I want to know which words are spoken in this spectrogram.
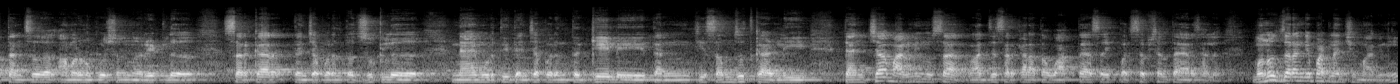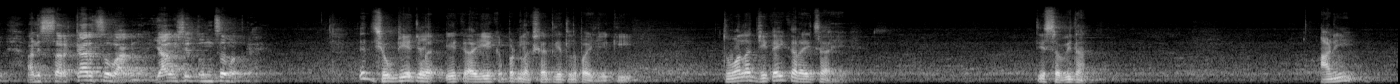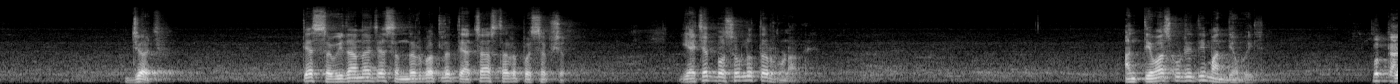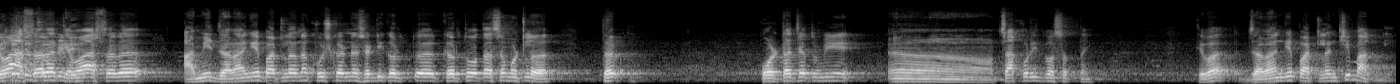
त्यांचं आमरण उपोषण रेटलं सरकार त्यांच्यापर्यंत झुकलं न्यायमूर्ती त्यांच्यापर्यंत गेले त्यांची समजूत काढली त्यांच्या मागणीनुसार राज्य सरकार आता वागतंय असं एक परसेप्शन तयार झालं. मनोज जरांगे पाटलांची मागणी आणि सरकारचं वागणं याविषयी तुमचं मत काय? शेवटी एक ल एक एक आपण लक्षात घेतलं पाहिजे की तुम्हाला जे काही करायचं आहे ते संविधान. आणि जज. त्या संविधानाच्या संदर्भातलं त्याचं असणारं परसेप्शन याच्यात बसवलं तर होणार आहे. आणि तेव्हाच कुठे ते मान्य होईल. तेव्हा असणारं तेव्हा असणारं आम्ही जरांगे पाटलांना खुश करण्यासाठी करतो करतो असं म्हटलं तर कोर्टाच्या तुम्ही चाकोरीत बसत नाही. तेव्हा जरांगे पाटलांची मागणी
